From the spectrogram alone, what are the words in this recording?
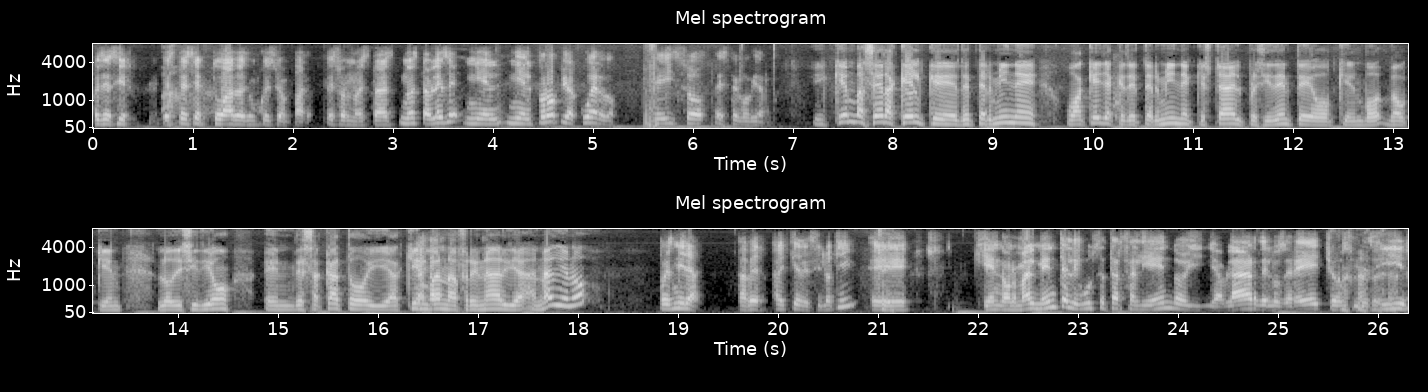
Es decir, esté exceptuada de un juicio de amparo. Eso no está, no establece ni el, ni el propio acuerdo que hizo este gobierno. ¿Y quién va a ser aquel que determine o aquella que determine que está el presidente o quien, o quien lo decidió en desacato y a quién van a frenar y a, nadie, no? Pues mira, a ver, hay que decirlo aquí. Eh, quien normalmente le gusta estar saliendo y, hablar de los derechos y decir,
